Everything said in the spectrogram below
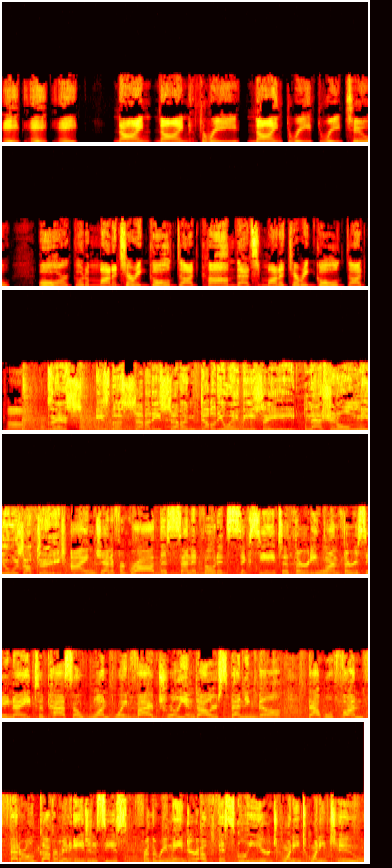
888 993 9332 or go to monetarygold.com. That's monetarygold.com. This is the 77 WABC National News Update. I'm Jennifer Graub. The Senate voted 68 to 31 Thursday night to pass a $1.5 trillion spending bill that will fund federal government agencies for the remainder of fiscal year 2022.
